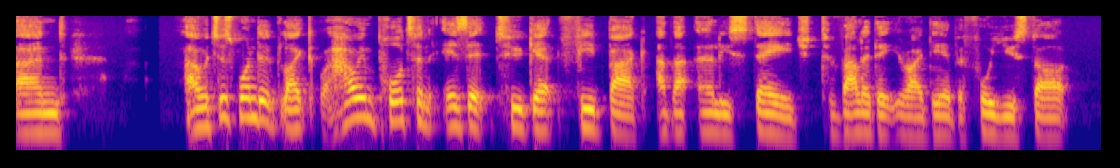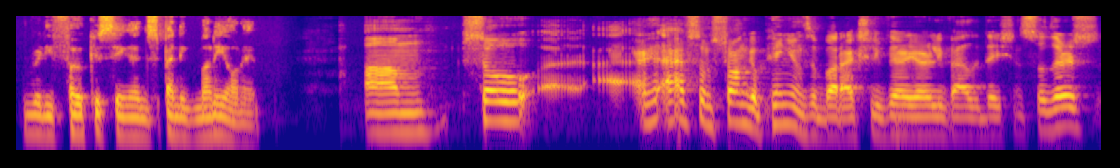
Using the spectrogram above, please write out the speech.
and I would just wondered, like, how important is it to get feedback at that early stage to validate your idea before you start really focusing and spending money on it? Um, so uh, I have some strong opinions about actually very early validation. So there's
